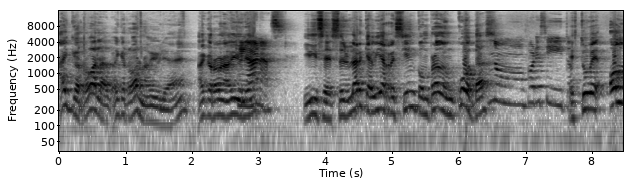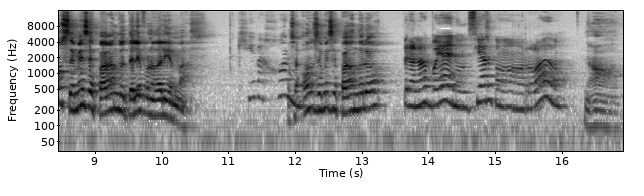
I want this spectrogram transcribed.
Hay que robarla, hay que robar una Biblia, ¿eh? Hay que robar una Qué Biblia. ganas. Y dice, celular que había recién comprado en cuotas, No, pobrecito. estuve 11 meses pagando el teléfono de alguien más. Qué bajón. O sea, 11 meses pagándolo Pero no lo podía denunciar como robado. No.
